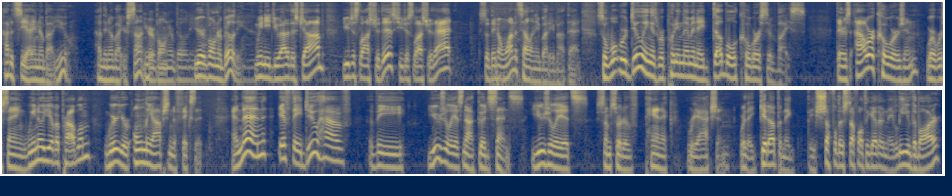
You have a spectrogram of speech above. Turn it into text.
How did CIA know about you? How did they know about your son? Your vulnerability. You're a vulnerability. We need you out of this job. You just lost your this, you just lost your that. So they don't want to tell anybody about that. So what we're doing is we're putting them in a double coercive vice. There's our coercion where we're saying, we know you have a problem, we're your only option to fix it. And then if they do have the usually it's not good sense. Usually it's some sort of panic reaction where they get up and they, they shuffle their stuff all together and they leave the bar.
